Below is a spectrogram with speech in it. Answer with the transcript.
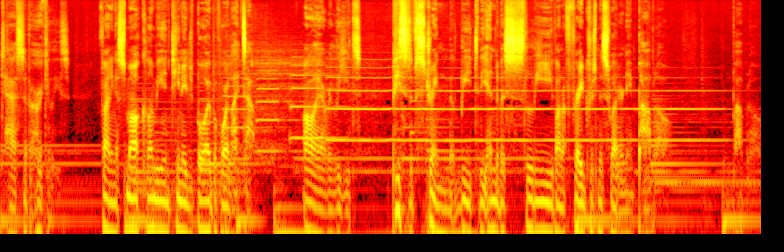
task of a Hercules, finding a small Colombian teenage boy before it lights out. All I ever leads pieces of string that lead to the end of a sleeve on a frayed Christmas sweater named Pablo. Pablo.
